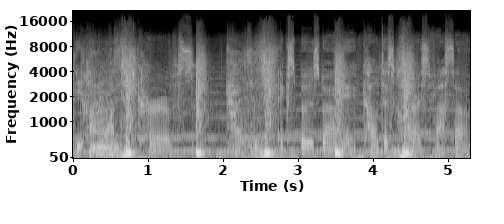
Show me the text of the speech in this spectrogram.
The unwanted curves. Exposed by Cultus Claris Vasa.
